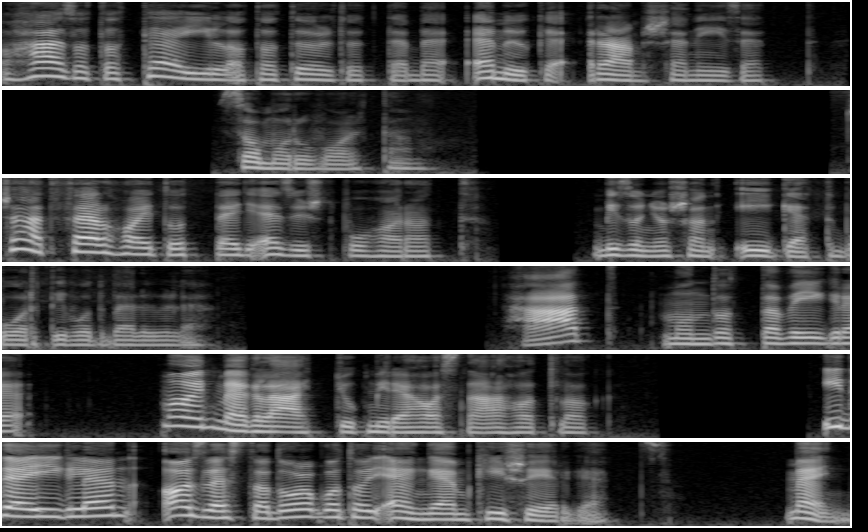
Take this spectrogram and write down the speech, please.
A házat a te illata töltötte be, emőke rám se nézett. Szomorú voltam. Csát felhajtott egy ezüst poharat, bizonyosan égett bort ivott belőle. Hát, mondotta végre, majd meglátjuk, mire használhatlak. Ideiglen az lesz a dolgot, hogy engem kísérgetsz. Menj!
